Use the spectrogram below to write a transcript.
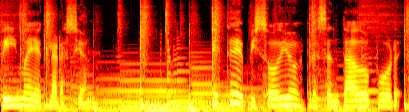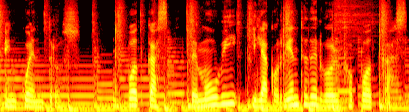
filma y aclaración. Este episodio es presentado por Encuentros, un podcast de Movie y La Corriente del Golfo Podcast,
